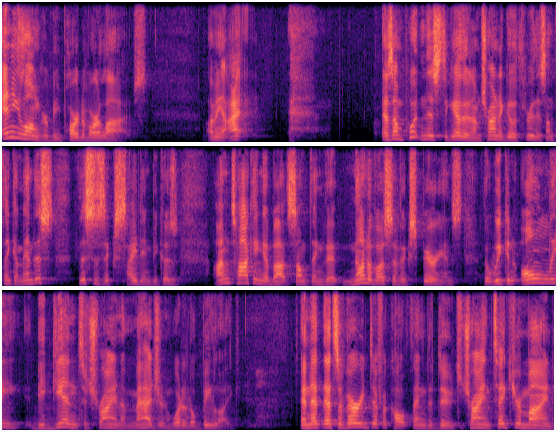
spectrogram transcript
any longer be part of our lives. I mean, I, as I'm putting this together and I'm trying to go through this, I'm thinking, man, this, this is exciting because I'm talking about something that none of us have experienced, that we can only begin to try and imagine what it'll be like. And that, that's a very difficult thing to do, to try and take your mind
